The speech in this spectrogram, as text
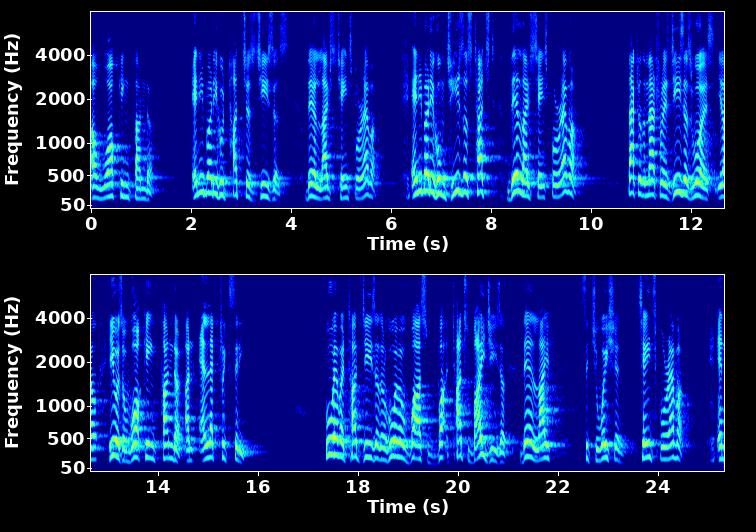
a walking thunder. Anybody who touches Jesus, their lives change forever. Anybody whom Jesus touched, their lives change forever. Fact of the matter is, Jesus was, you know, he was a walking thunder, an electric city. Whoever touched Jesus or whoever was touched by Jesus, their life situation changed forever. In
